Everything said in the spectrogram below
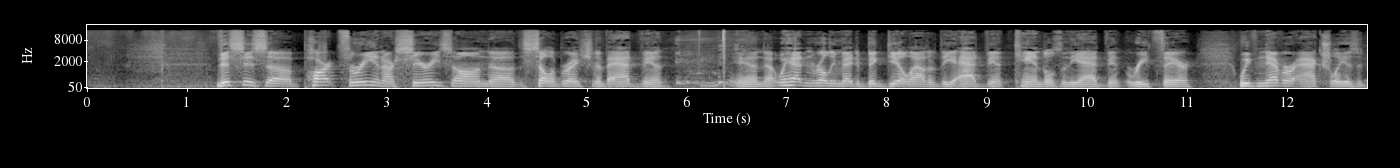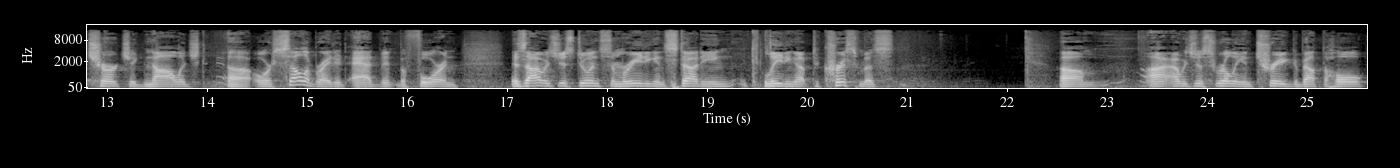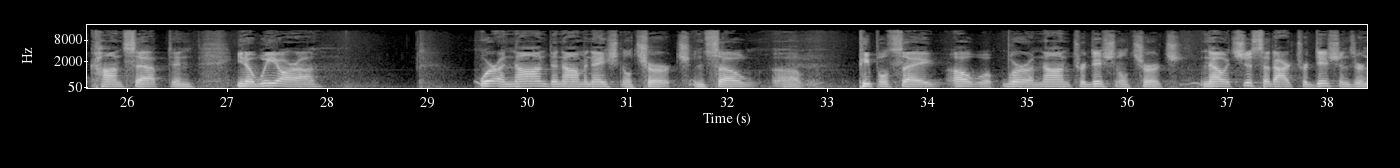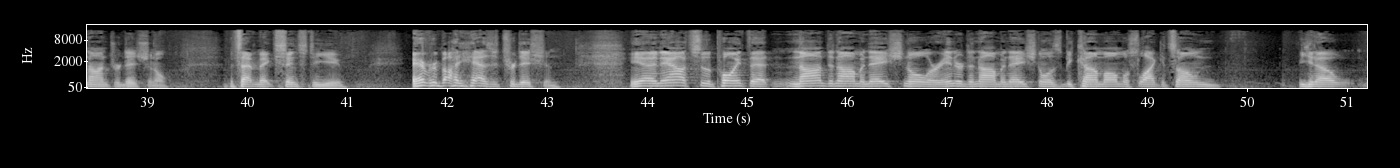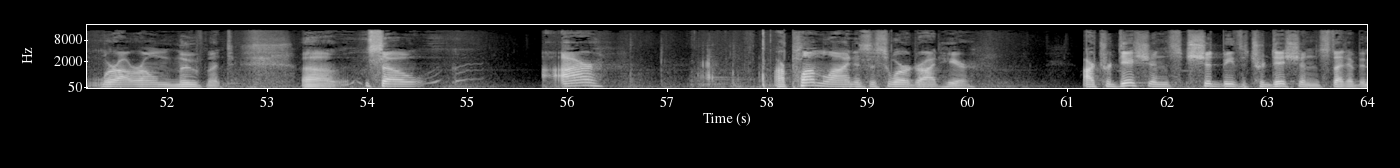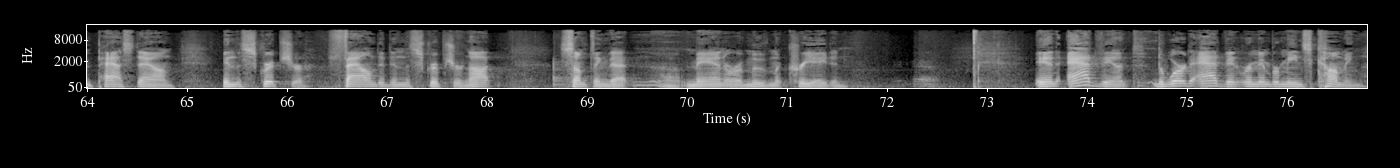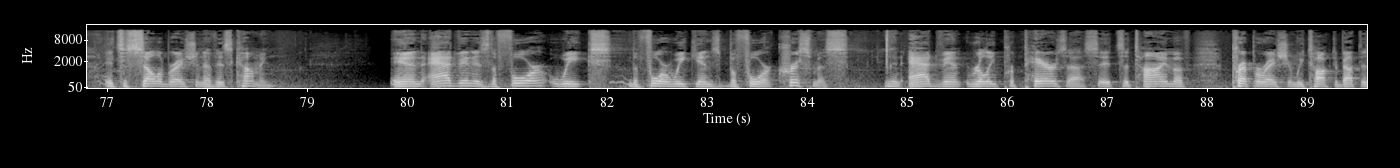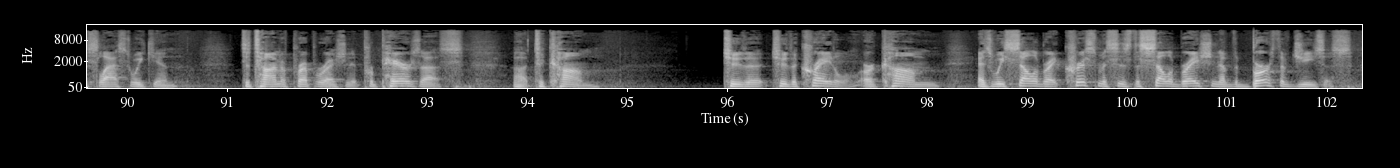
This is uh, part three in our series on uh, the celebration of Advent. And uh, we hadn't really made a big deal out of the Advent candles and the Advent wreath there. We've never actually, as a church, acknowledged uh, or celebrated Advent before. And as I was just doing some reading and studying leading up to Christmas, um, I, I, was just really intrigued about the whole concept. And, you know, we are a, we're a non denominational church. And so uh, people say, oh, well, we're a non traditional church. No, it's just that our traditions are non traditional, if that makes sense to you. Everybody has a tradition. Yeah, now it's to the point that non denominational or interdenominational has become almost like its own, you know, we're our own movement. Uh, so our, our plumb line is this word right here. Our traditions should be the traditions that have been passed down in the Scripture, founded in the Scripture, not something that uh, man or a movement created. In Advent, the word Advent, remember, means coming. It's a celebration of his coming. And Advent is the four weeks, the four weekends before Christmas. And Advent really prepares us. It's a time of preparation. We talked about this last weekend. It's a time of preparation. It prepares us uh, to come to the, to the cradle or come as we celebrate Christmas is the celebration of the birth of Jesus.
